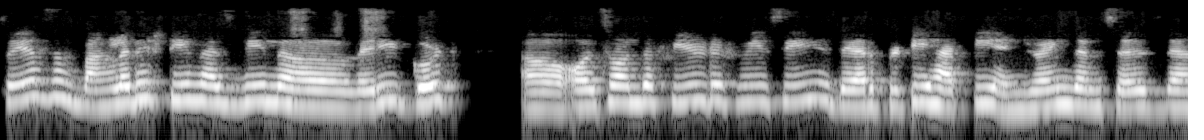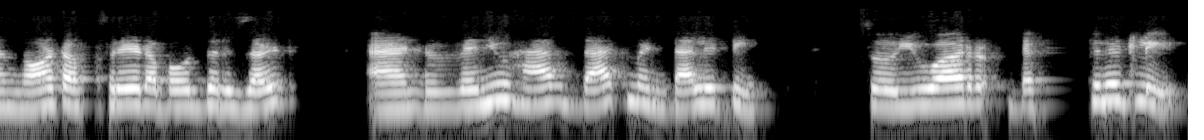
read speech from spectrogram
So yes, this Bangladesh team has been uh, very good. Uh, also on the field, if we see, they are pretty happy, enjoying themselves. They are not afraid about the result. And when you have that mentality, so you are definitely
